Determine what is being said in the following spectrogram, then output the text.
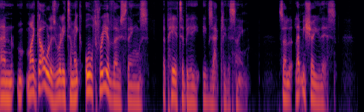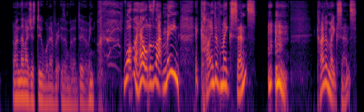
and my goal is really to make all three of those things appear to be exactly the same. So let me show you this. and then I just do whatever it is I'm going to do. I mean, what the hell does that mean? It kind of makes sense. kind of makes sense,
